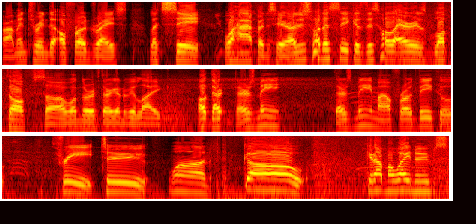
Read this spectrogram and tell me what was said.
Alright, I'm entering the off-road race. Let's see what happens here. I just want to see because this whole area is blocked off. So I wonder if they're gonna be like, oh, there, there's me, there's me my off-road vehicle. Three, two, one, go! Get out my way, noobs!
